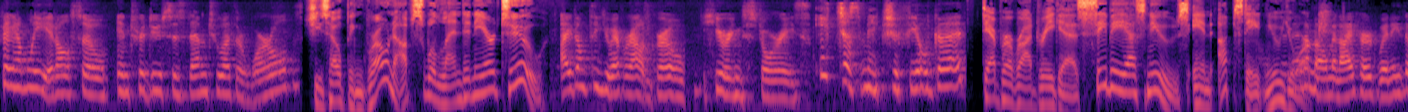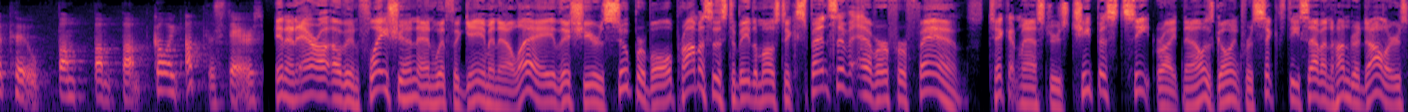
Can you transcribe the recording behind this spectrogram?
family. It also introduces them to other worlds. She's hoping grown-ups will lend an ear too. I don't think you ever outgrow hearing stories. It just makes you feel good. Deborah Rodriguez, CBS News in upstate New York. In a moment, I heard Winnie the Pooh bump, bump, bump going up the stairs. In an era of inflation and with the game in LA, this year's Super Bowl promises to be the most expensive ever for fans. Ticketmaster's cheapest seat right now is going for $6,700.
